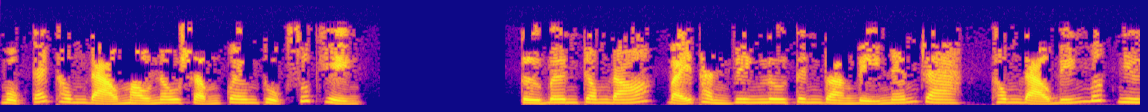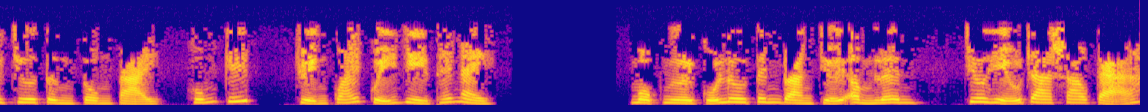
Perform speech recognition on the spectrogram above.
một cái thông đạo màu nâu sậm quen thuộc xuất hiện. Từ bên trong đó, bảy thành viên lưu tinh đoàn bị ném ra, thông đạo biến mất như chưa từng tồn tại, khốn kiếp, chuyện quái quỷ gì thế này? Một người của lưu tinh đoàn chửi ầm lên, chưa hiểu ra sao cả,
